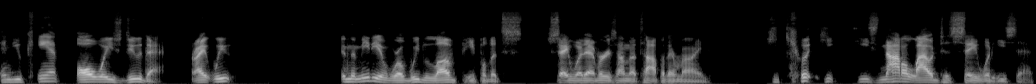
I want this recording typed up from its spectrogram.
and you can't always do that, right? We, in the media world, we love people that say whatever is on the top of their mind. He could, he, he's not allowed to say what he said.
